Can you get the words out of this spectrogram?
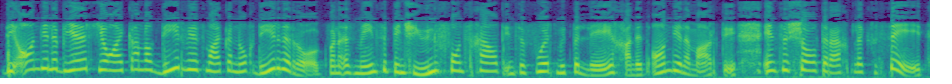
die aandelebeurs, ja, hy kan dalk duur wees, maar hy kan nog duurder raak want as mense pensioenfonds geld ensovoorts moet belê, gaan dit aandelemark toe. En so Charles regtelik gesê het,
